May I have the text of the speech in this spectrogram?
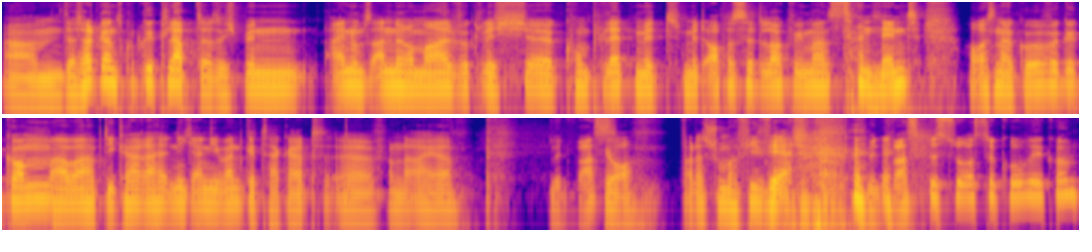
Ähm, das hat ganz gut geklappt. Also ich bin ein ums andere Mal wirklich äh, komplett mit, mit Opposite Lock, wie man es dann nennt, aus einer Kurve gekommen, aber habe die Karre halt nicht an die Wand getackert. Äh, von daher, Mit was? ja, war das schon mal viel wert. Mit was bist du aus der Kurve gekommen?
